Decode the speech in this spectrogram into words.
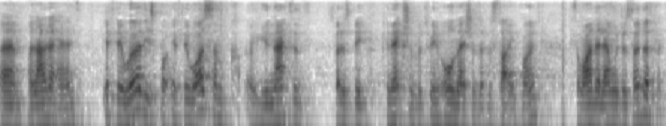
Um, on the other hand, if there were these, if there was some uh, united, so to speak, connection between all nations at the starting point, so why are their languages so different?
